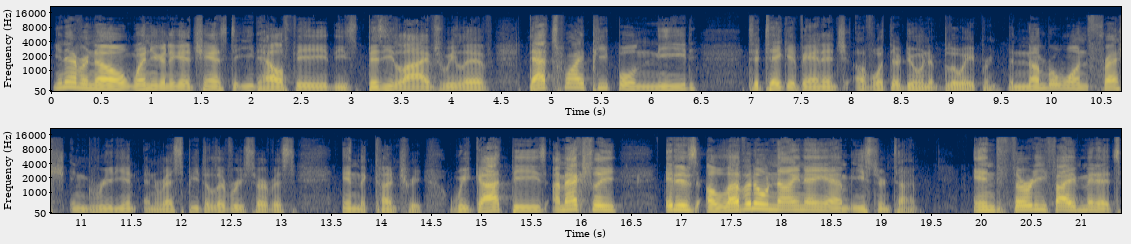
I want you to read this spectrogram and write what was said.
you never know when you're going to get a chance to eat healthy these busy lives we live. That's why people need – to take advantage of what they're doing at Blue Apron, the number one fresh ingredient and recipe delivery service in the country. We got these. I'm actually, it is 11:09 a.m. Eastern Time. In 35 minutes,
